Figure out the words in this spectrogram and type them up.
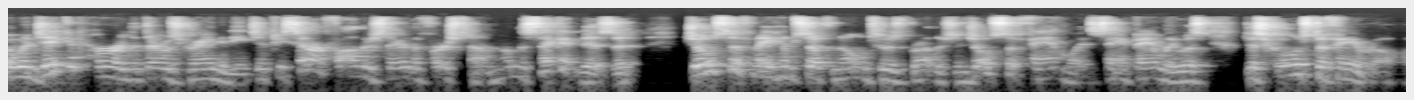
But when Jacob heard that there was grain in Egypt, he sent our fathers there the first time. And on the second visit, Joseph made himself known to his brothers, and Joseph's family, same family, was disclosed to Pharaoh.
